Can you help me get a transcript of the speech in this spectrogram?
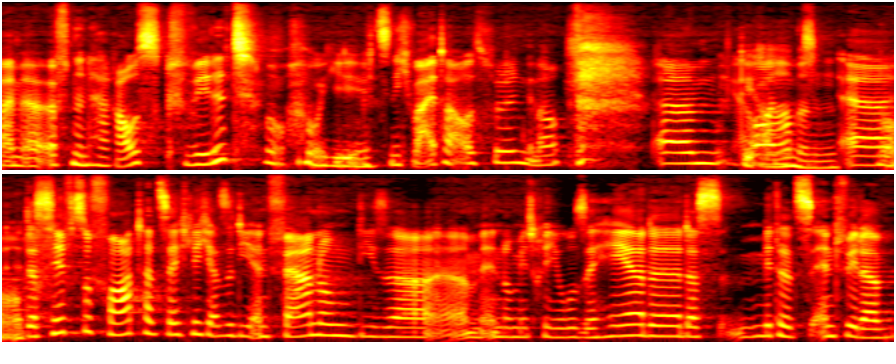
beim Eröffnen herausquillt. Oh, oh je. Jetzt nicht weiter ausfüllen, genau. Ähm, die Armen. Und, äh, oh. Das hilft sofort tatsächlich, also die Entfernung dieser ähm, Endometriose-Herde, das mittels entweder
